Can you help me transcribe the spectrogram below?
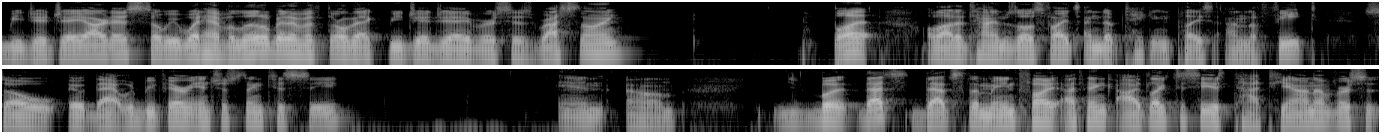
BJJ artist. So we would have a little bit of a throwback BJJ versus wrestling. But a lot of times those fights end up taking place on the feet. So it, that would be very interesting to see. And um, but that's that's the main fight I think I'd like to see is Tatiana versus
